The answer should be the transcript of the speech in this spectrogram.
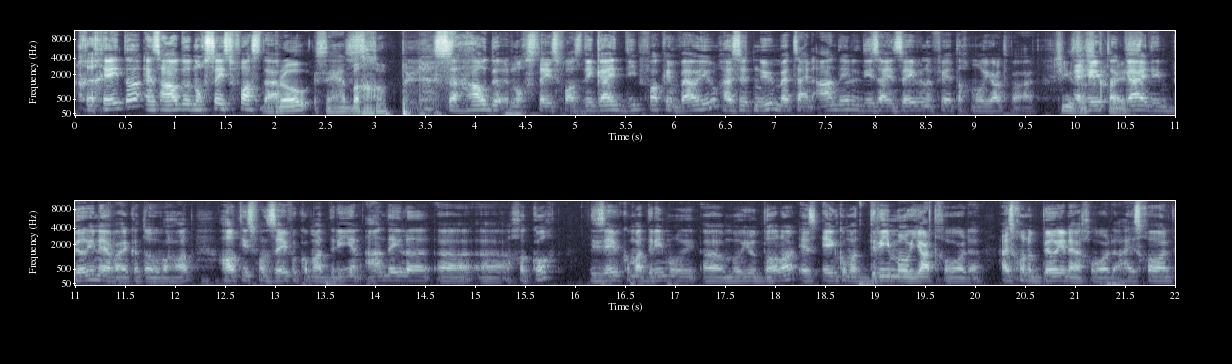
gegeten en ze houden het nog steeds vast. Hè? Bro, ze hebben geplust. Ze houden het nog steeds vast. Die guy, deep fucking value, hij zit nu met zijn aandelen, die zijn 47 miljard waard. Jesus en heeft een guy, die een biljonair waar ik het over had, had iets van 7,3 in aandelen eh, eh, gekocht. Die 7,3 miljoen, eh, miljoen dollar is 1,3 miljard geworden. Hij is gewoon een biljonair geworden. Hij is gewoon...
